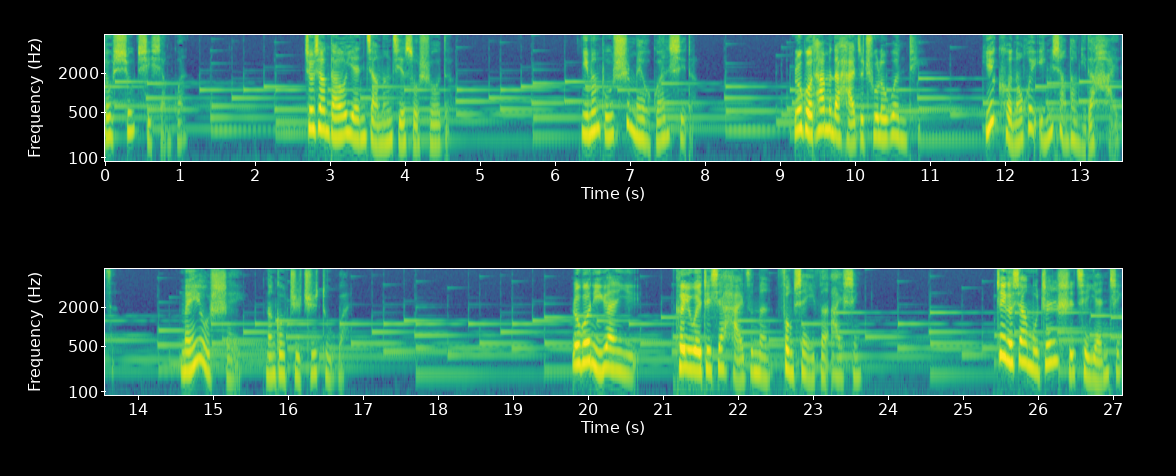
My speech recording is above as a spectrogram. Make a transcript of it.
都休戚相关。就像导演蒋能杰所说的：“你们不是没有关系的，如果他们的孩子出了问题，也可能会影响到你的孩子，没有谁能够置之度外。”如果你愿意，可以为这些孩子们奉献一份爱心。这个项目真实且严谨。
